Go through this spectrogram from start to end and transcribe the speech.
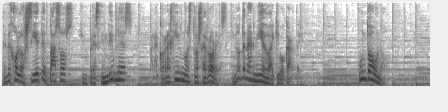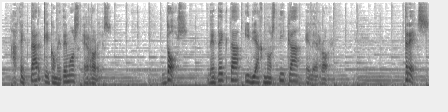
Te dejo los siete pasos imprescindibles para corregir nuestros errores y no tener miedo a equivocarte. Punto 1. Aceptar que cometemos errores. 2. Detecta y diagnostica el error. 3.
